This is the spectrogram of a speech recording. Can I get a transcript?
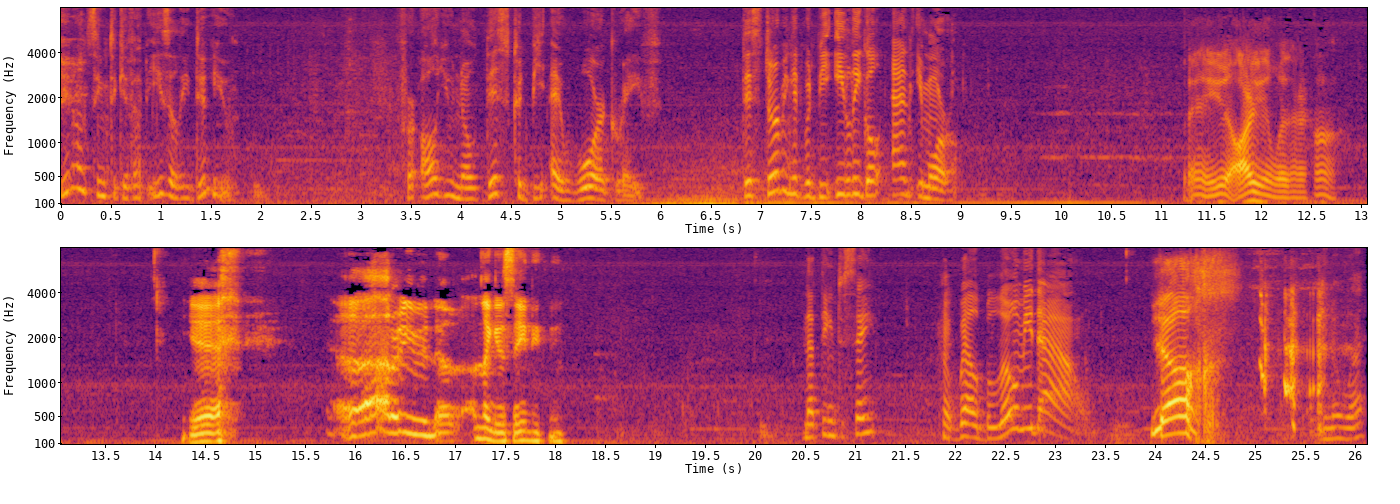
You don't seem to give up easily, do you? For all you know, this could be a war grave. Disturbing it would be illegal and immoral. Man, you arguing with her, huh? Yeah. I don't even know. I'm not gonna say anything. Nothing to say? Well, blow me down. Yo. You know what?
